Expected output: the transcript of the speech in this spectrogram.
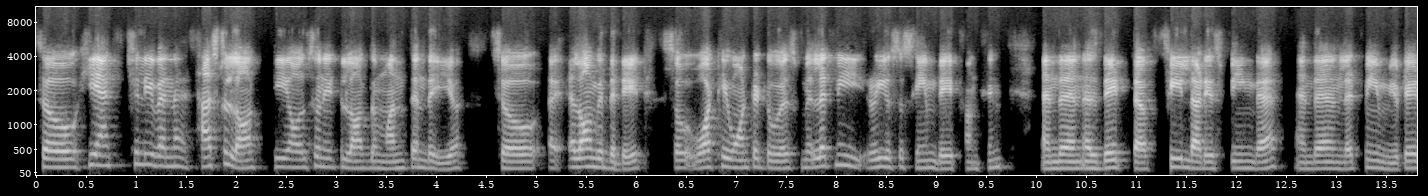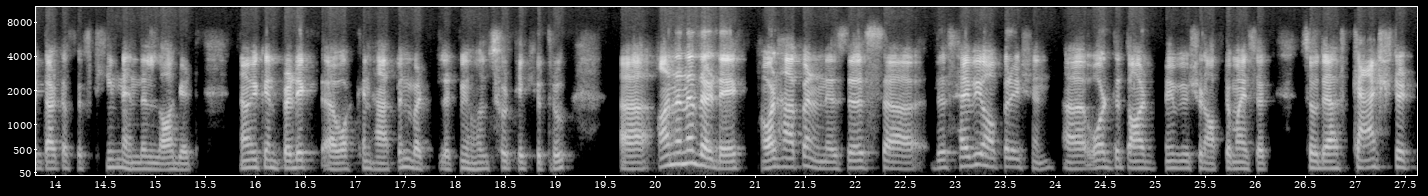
So he actually, when has to log, he also need to log the month and the year. So uh, along with the date. So what he wanted to do is let me reuse the same date function and then as date the field that is being there and then let me mutate that to 15 and then log it. Now you can predict uh, what can happen, but let me also take you through. Uh, on another day, what happened is this uh, this heavy operation, uh, what they thought maybe we should optimize it. So they have cached it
